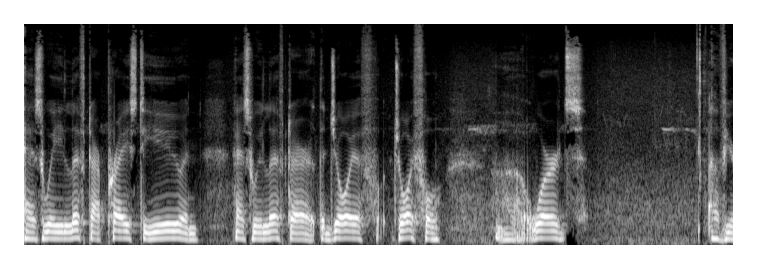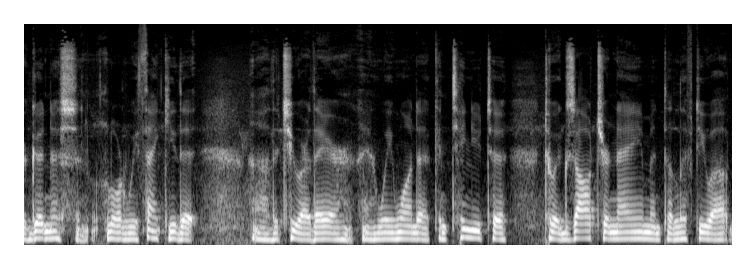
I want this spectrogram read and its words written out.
as we lift our praise to you and as we lift our the joyful, joyful uh, words of your goodness. And Lord, we thank you that uh, that you are there, and we want to continue to to exalt your name and to lift you up.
